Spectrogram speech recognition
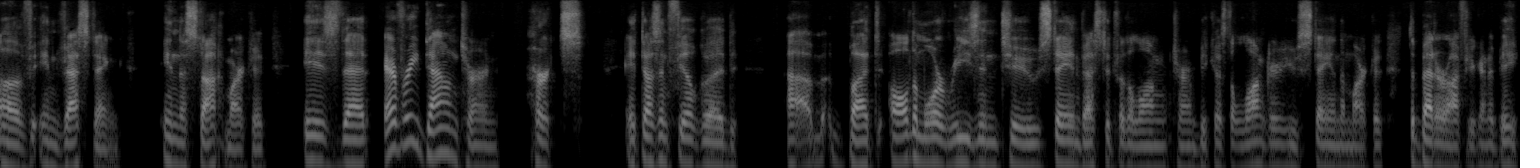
of investing in the stock market is that every downturn hurts. It doesn't feel good, um, but all the more reason to stay invested for the long term because the longer you stay in the market, the better off you're going to be.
